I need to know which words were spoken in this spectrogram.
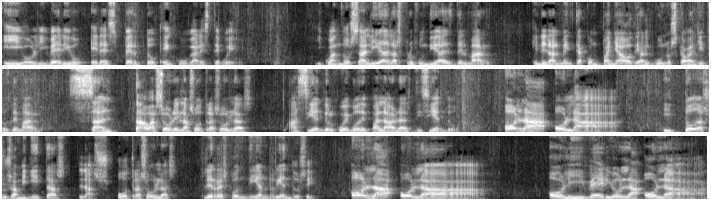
Y Oliverio era experto en jugar este juego. Y cuando salía de las profundidades del mar, generalmente acompañado de algunos caballitos de mar, saltaba sobre las otras olas, haciendo el juego de palabras diciendo, ¡Hola, hola! Y todas sus amiguitas, las otras olas, le respondían riéndose, ¡Hola, hola! Oliverio la ola.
